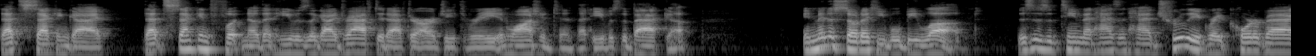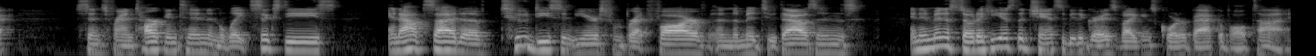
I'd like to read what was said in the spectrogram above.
that second guy, that second footnote that he was the guy drafted after RG3 in Washington, that he was the backup. In Minnesota, he will be loved. This is a team that hasn't had truly a great quarterback since Fran Tarkenton in the late 60s, and outside of two decent years from Brett Favre in the mid 2000s. And in Minnesota, he has the chance to be the greatest Vikings quarterback of all time.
